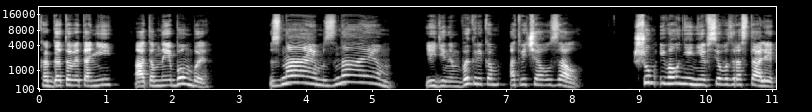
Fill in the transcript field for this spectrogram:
как готовят они атомные бомбы. «Знаем, знаем!» — единым выкриком отвечал зал. Шум и волнение все возрастали.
